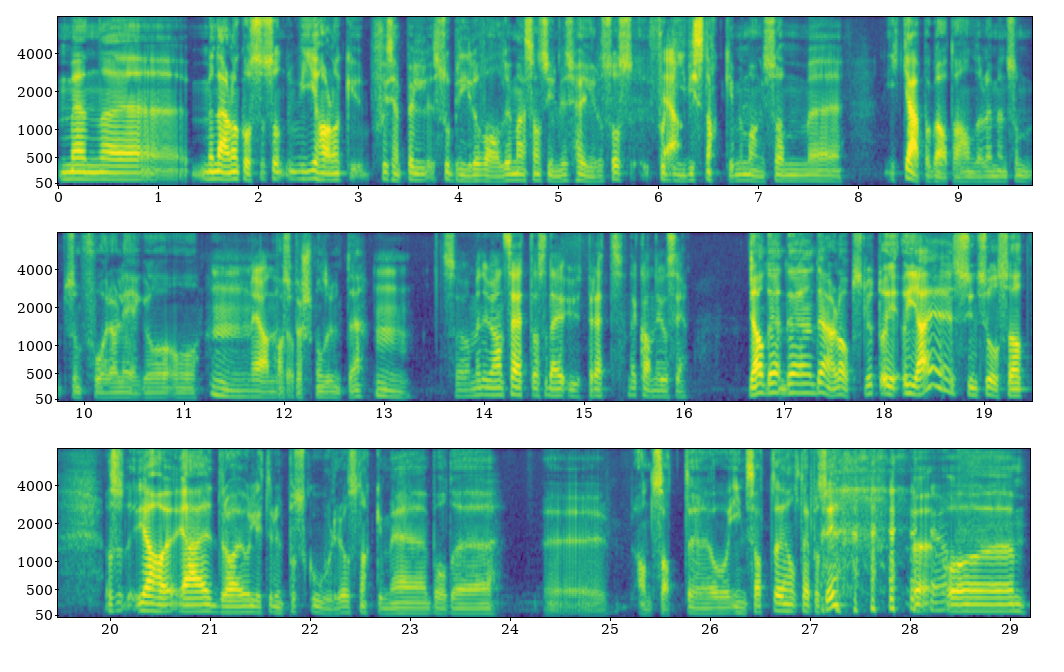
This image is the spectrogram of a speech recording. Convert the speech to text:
Men, eh, men det er nok også sånn Vi har nok f.eks. Sobril og Valium er sannsynligvis høyere hos oss fordi Ja. vi snakker med mange som eh, ikke er på gatahandlere, men som, som får av lege og, og Mm, ja, har spørsmål rundt det. Mm. Så, men uansett, altså det er jo utbredt, det kan vi jo si. Ja, det, det, det er det absolutt. Og, og jeg syns jo også at altså, jeg, har, jeg drar jo litt rundt på skoler og snakker med både eh, ansatte og innsatte, holdt jeg på å si. ja. og,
